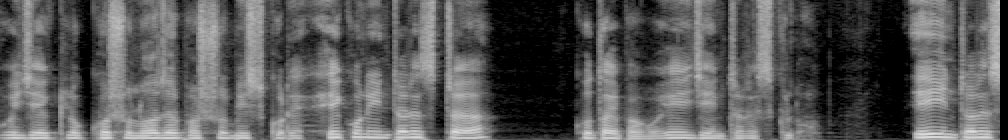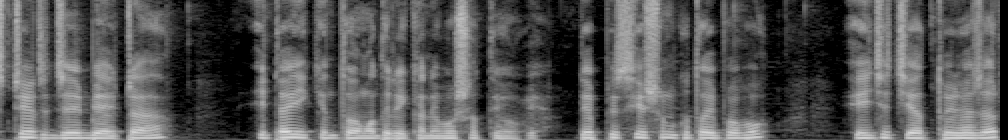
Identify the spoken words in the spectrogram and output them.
ওই যে এক লক্ষ ষোলো হাজার পাঁচশো বিশ করে এখন ইন্টারেস্টটা কোথায় পাবো? এই যে ইন্টারেস্টগুলো এই ইন্টারেস্টের যে ব্যয়টা, এটাই কিন্তু আমাদের এখানে বসাতে হবে। ডেপ্রিসিয়েশন কোথায় পাবো? এই যে ছিয়াত্তর হাজার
